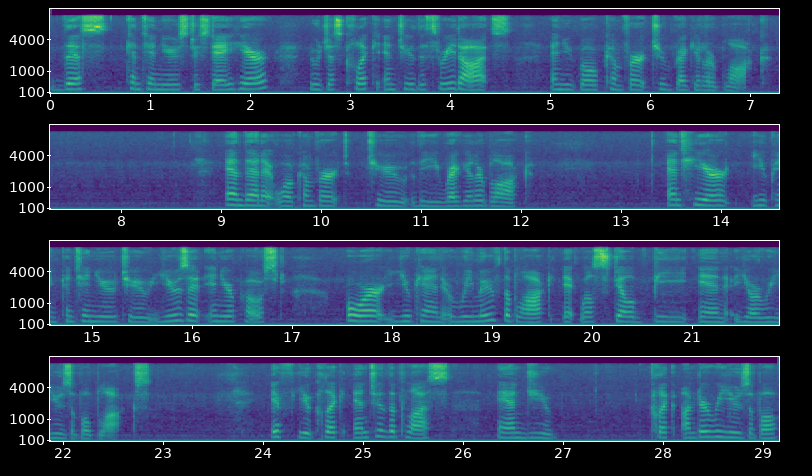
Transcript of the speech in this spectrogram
this continues to stay here. You just click into the three dots and you go convert to regular block. And then it will convert to the regular block. And here you can continue to use it in your post or you can remove the block. It will still be in your reusable blocks. If you click into the plus and you click under reusable,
